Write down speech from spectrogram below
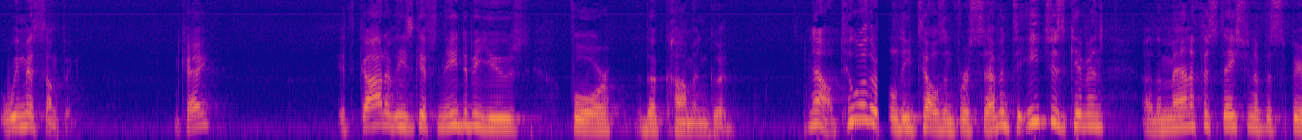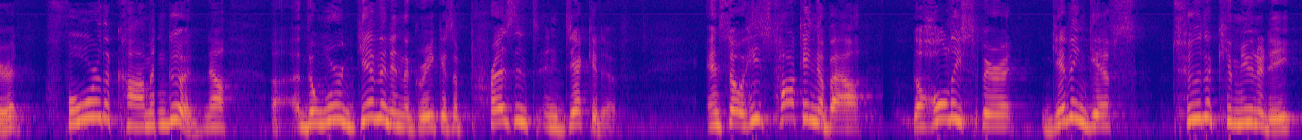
we miss something. Okay? It's got to, these gifts need to be used for the common good. Now, two other little details in verse 7. To each is given uh, the manifestation of the Spirit for the common good. Now, uh, the word given in the Greek is a present indicative. And so he's talking about the Holy Spirit giving gifts to the community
